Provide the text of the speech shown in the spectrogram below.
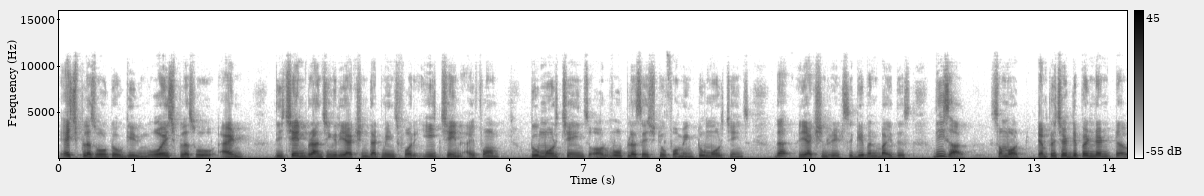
H plus O2 giving OH plus O and the chain branching reaction that means for each chain I form 2 more chains or O plus H2 forming 2 more chains the reaction rates given by this. These are somewhat temperature dependent uh,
